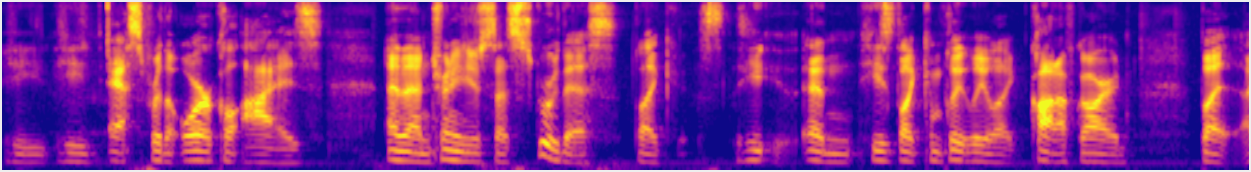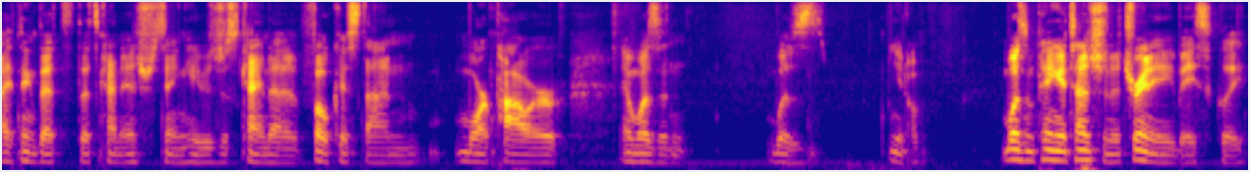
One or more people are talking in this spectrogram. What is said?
he he asks for the Oracle eyes, and then Trinity just says screw this, like he and he's like completely like caught off guard. But I think that's that's kind of interesting. He was just kind of focused on more power and wasn't was you know wasn't paying attention to Trinity basically,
